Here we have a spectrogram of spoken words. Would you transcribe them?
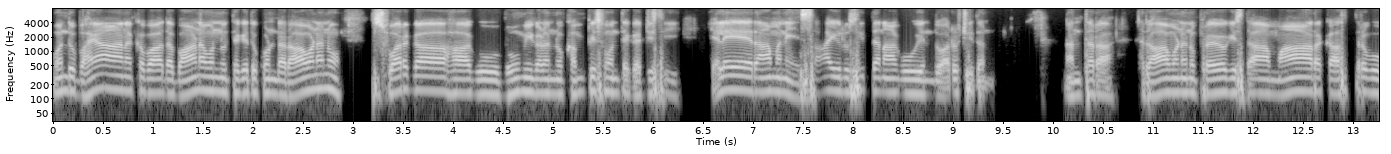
ಒಂದು ಭಯಾನಕವಾದ ಬಾಣವನ್ನು ತೆಗೆದುಕೊಂಡ ರಾವಣನು ಸ್ವರ್ಗ ಹಾಗೂ ಭೂಮಿಗಳನ್ನು ಕಂಪಿಸುವಂತೆ ಗರ್ಜಿಸಿ ಎಲೆ ರಾಮನೇ, ಸಾಯಲು ಸಿದ್ಧನಾಗು ಎಂದು ಅರುಚಿದನು. ನಂತರ ರಾವಣನು ಪ್ರಯೋಗಿಸಿದ ಆ ಮಾರಕ ಅಸ್ತ್ರವು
